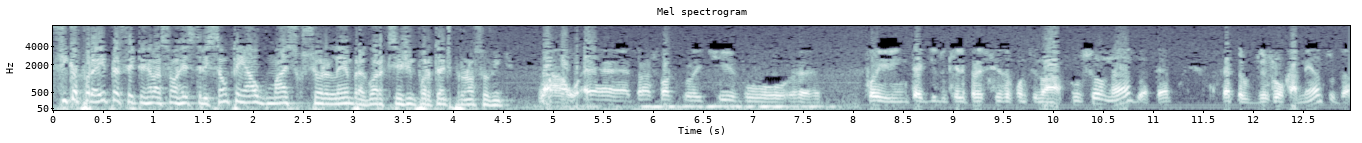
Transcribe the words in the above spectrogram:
Fica por aí, prefeito, em relação à restrição, tem algo mais que o senhor lembra agora que seja importante para o nosso ouvinte? Não, é, transporte coletivo é, foi entendido que ele precisa continuar funcionando, até, até pelo deslocamento da,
